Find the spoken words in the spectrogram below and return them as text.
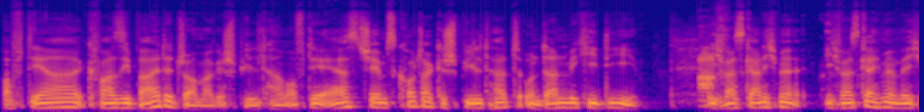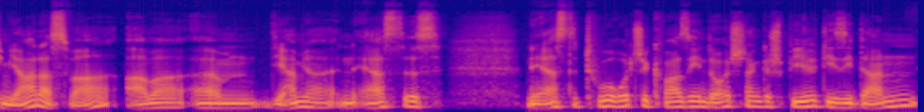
auf der quasi beide Drummer gespielt haben, auf der erst James Kotak gespielt hat und dann Mickey D. Ich weiß gar nicht mehr, ich weiß gar nicht mehr, in welchem Jahr das war, aber ähm, die haben ja ein erstes, eine erste Tourrutsche quasi in Deutschland gespielt, die sie dann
